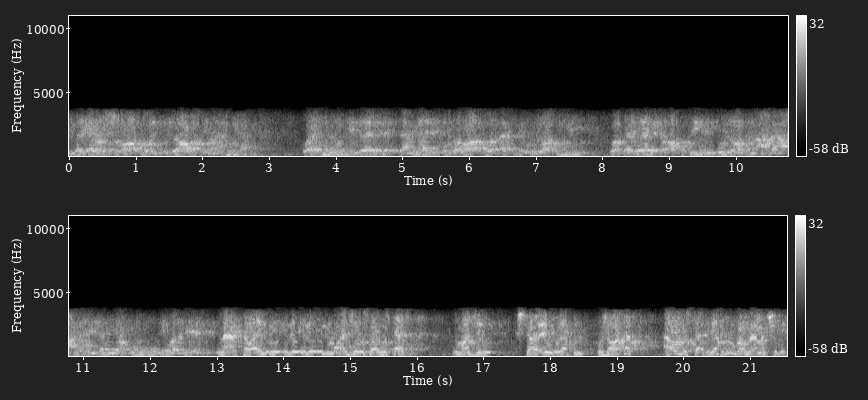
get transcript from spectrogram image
البيع والشراء والإجارة ونحوها. ويدخل في ذلك استعمال الأجراء وأكل أجرتهم وكذلك أعطيهم أجرة على عمل لم يقوموا بواجبه نعم سواء المؤجر سواء المستأجر. المؤجر اشتغل عنده ويأكل أجرتك أو المستأجر يأخذ الأجرة ما يعملش بها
